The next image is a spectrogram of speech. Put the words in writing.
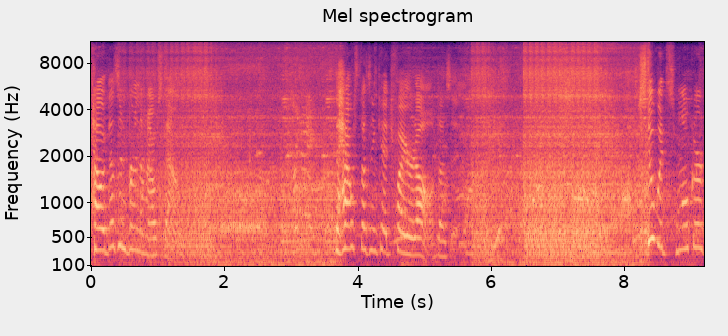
how it doesn't burn the house down. The house doesn't catch fire at all, does it? Stupid smoker.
